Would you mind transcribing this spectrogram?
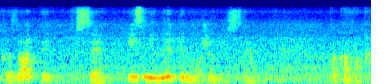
сказати все і змінити можемо все. Пока-пока.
